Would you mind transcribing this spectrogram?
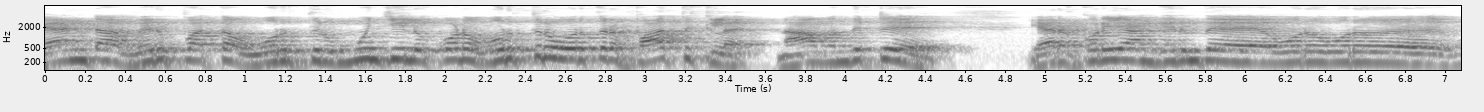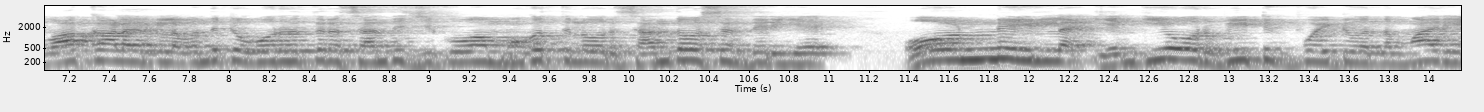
வேண்டாம் வெறுப்பாத்தா ஒருத்தர் மூஞ்சியில் கூட ஒருத்தர் ஒருத்தரை பார்த்துக்கல. நான் வந்துட்டு ஏறக்குறைய அங்கே இருந்த ஒரு ஒரு வாக்காளர்களை வந்துட்டு ஒருத்தரை சந்திச்சுக்குவோம். முகத்தில் ஒரு சந்தோஷம் தெரிய. ஒன்றும் இல்லை. எங்கேயோ ஒரு வீட்டுக்கு போயிட்டு வந்த மாதிரி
